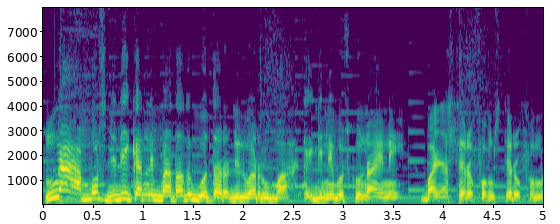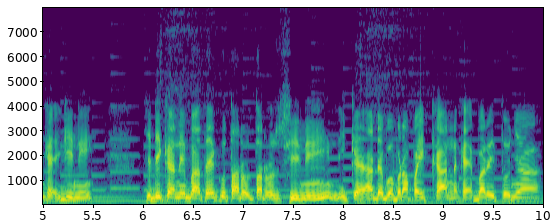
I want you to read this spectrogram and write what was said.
Nah bos jadi ikan limbata tuh gue taruh di luar rumah kayak gini bosku. Nah ini banyak styrofoam styrofoam kayak gini. Jadi ikan limbata aku taruh taruh di sini ini kayak ada beberapa ikan kayak baritonya.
